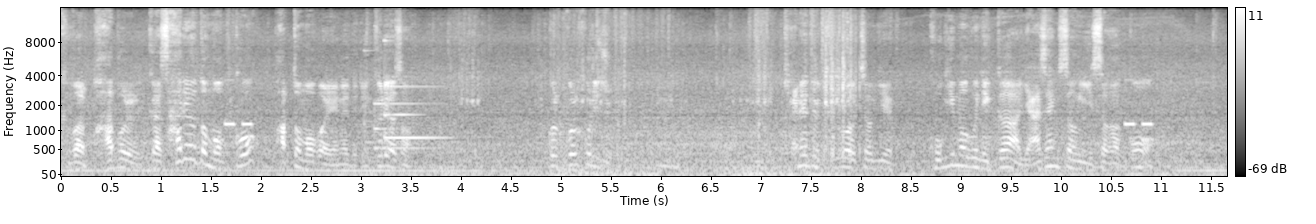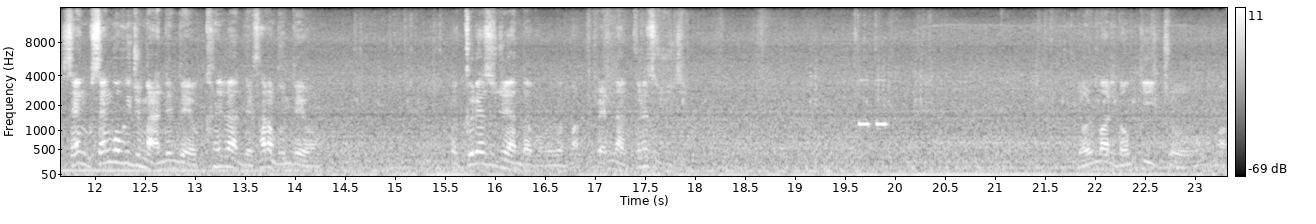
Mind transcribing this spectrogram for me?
그걸 밥을 그러니까 사료도 먹고 밥도 먹어요 얘네들이. 끓여서. 꿀 꿀꿀이 주고 음. 걔네들 그거 저기 고기 먹으니까 야생성이 있어갖고 생, 생고기 주면 안 된대요. 큰일 난대. 사람. 그거 끓여서 줘야 한다고. 막 맨날 끓여서 주지. 열 마리 넘게 있죠. 막.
